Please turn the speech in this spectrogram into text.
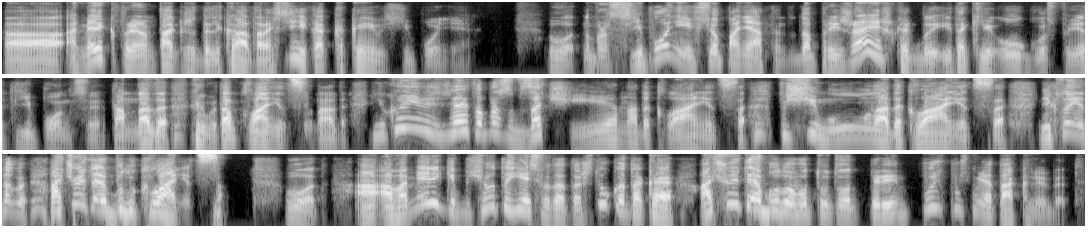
А, Америка примерно так же далека от России, как какая-нибудь Япония. Вот. Ну, просто с Японией все понятно. Туда приезжаешь, как бы, и такие, о, господи, это японцы. Там надо, как бы, там кланяться надо. Никто не задает вопросов, зачем надо кланяться, почему надо кланяться. Никто не такой, а что это я буду кланяться? Вот. А, а в Америке почему-то есть вот эта штука такая, а что это я буду вот тут вот, перед... пусть, пусть меня так любят.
